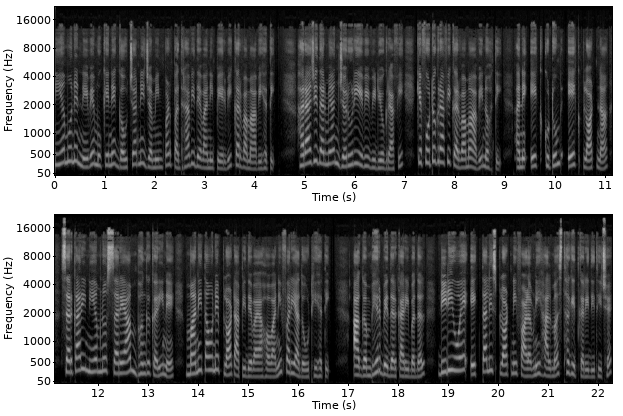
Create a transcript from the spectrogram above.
નિયમોને નેવે મૂકીને ગૌચરની જમીન પણ પધરાવી દેવાની પેરવી કરવામાં આવી હતી. હરાજી દરમિયાન જરૂરી એવી વિડીયોગ્રાફી કે ફોટોગ્રાફી કરવામાં આવી નહોતી અને એક કુટુંબ એક પ્લોટના સરકારી નિયમનો સરેઆમ ભંગ કરીને માનીતાઓને પ્લોટ આપી દેવાયા હોવાની ફરિયાદો ઉઠી હતી. આ ગંભીર બેદરકારી બદલ ડીડીઓએ એકતાલીસ પ્લોટની ફાળવણી હાલમાં સ્થગિત કરી દીધી છે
